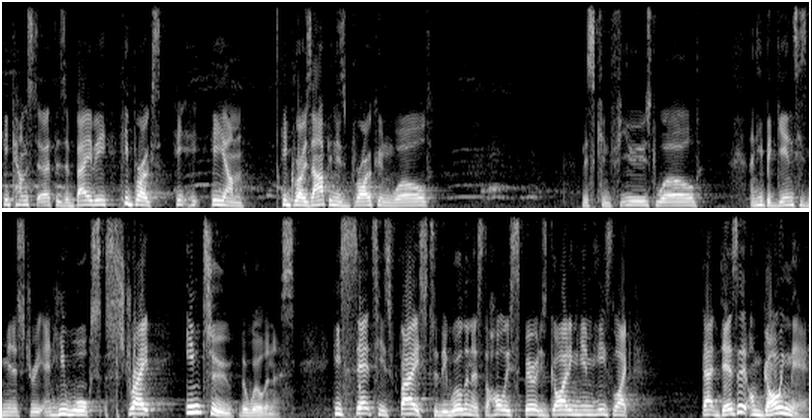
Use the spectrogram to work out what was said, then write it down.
he comes to earth as a baby. He, breaks, he, he, he, um, he grows up in this broken world, this confused world, and he begins his ministry and he walks straight into the wilderness. He sets his face to the wilderness. The Holy Spirit is guiding him. He's like, that desert, I'm going there.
